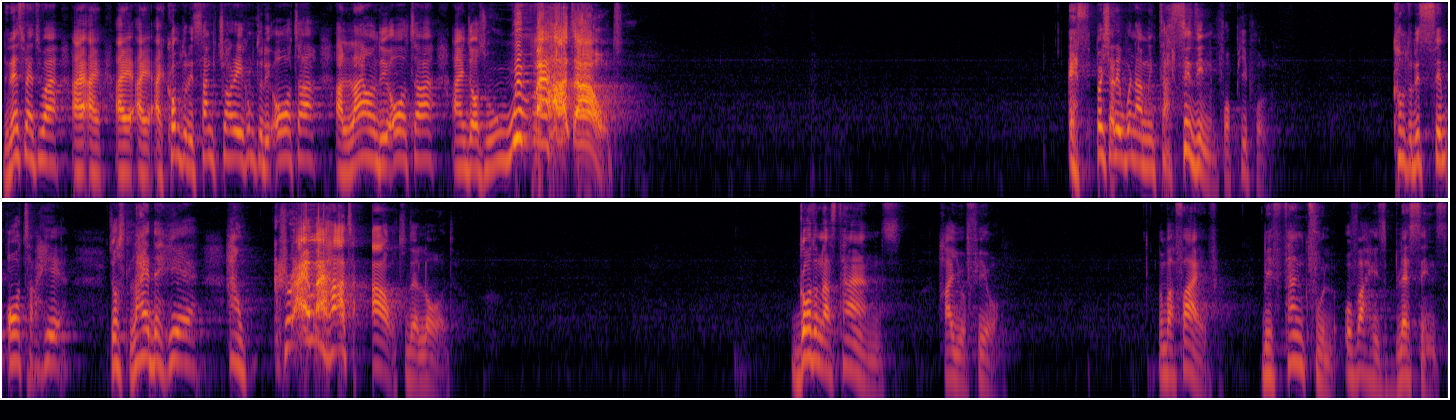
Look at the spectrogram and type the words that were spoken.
The next time I, I, I, I, come to the sanctuary, come to the altar, I lie on the altar, and just whip my heart out. Especially when I'm interceding for people. Come to this same altar here, just lie there here, and cry my heart out to the Lord. God understands how you feel. Number five, be thankful over his blessings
